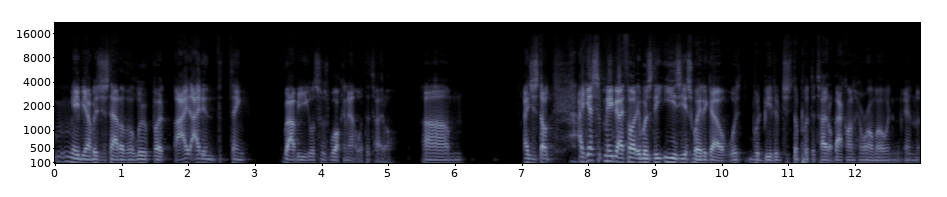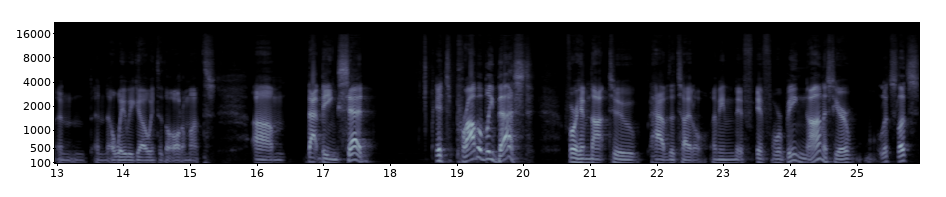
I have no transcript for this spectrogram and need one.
maybe I was just out of the loop, but I, I didn't think Robbie Eagles was walking out with the title. Um, I just don't. I guess maybe I thought it was the easiest way to go would would be to just to put the title back on Hiromu and and and, and away we go into the autumn months. Um, that being said, it's probably best for him not to have the title. I mean, if if we're being honest here, let's let's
